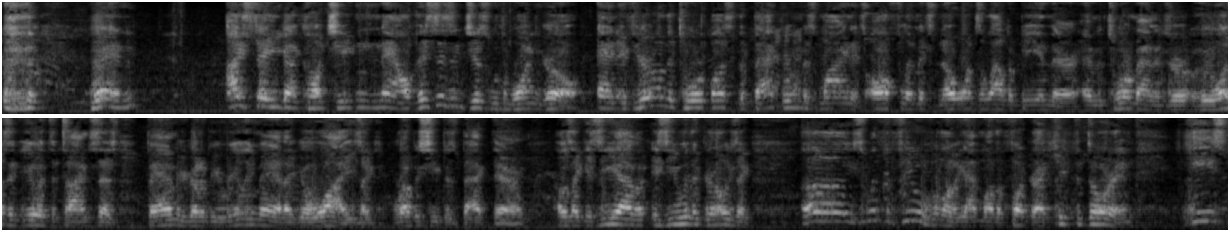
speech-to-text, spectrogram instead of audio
when I say he got caught cheating, now this isn't just with one girl. And if you're on the tour bus, the back room is mine. It's off limits. No one's allowed to be in there. And the tour manager, who wasn't you at the time, says, "Bam, you're going to be really mad." I go, "Why?" He's like, "Rubbish Heap is back there." I was like, "Is he have, Is he with a girl?" He's like, "Uh, he's with a few of them." Like, "That motherfucker!" I kicked the door in. He's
